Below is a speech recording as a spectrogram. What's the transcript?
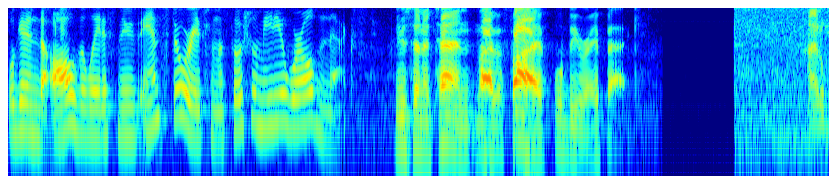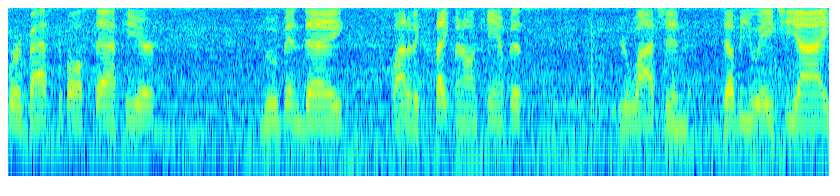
We'll get into all of the latest news and stories from the social media world next. News Center 10, live at 5. We'll be right back. Heidelberg basketball staff here. Move-in day. A lot of excitement on campus. You're watching WHEI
